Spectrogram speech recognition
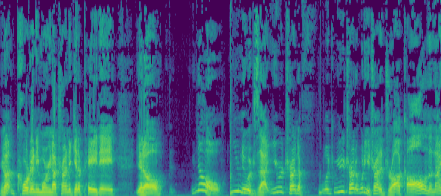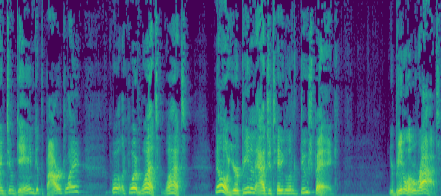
You're not in court anymore. You're not trying to get a payday. You know, no, you knew exactly. You were trying to, like, you trying to, what are you trying to draw a call in a 9-2 game? Get the power play? Well, like, what, what, what? No, you're being an agitating little douchebag. You're being a little rat.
